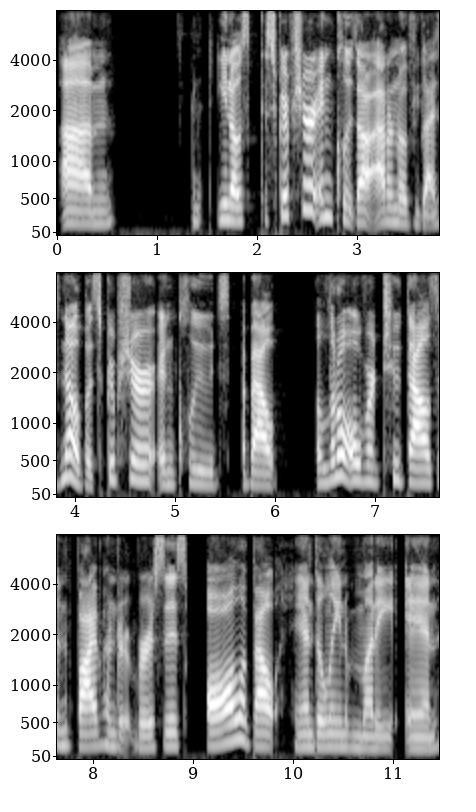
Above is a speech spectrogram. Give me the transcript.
Um, you know, scripture includes, I don't know if you guys know, but scripture includes about a little over 2,500 verses, all about handling money and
